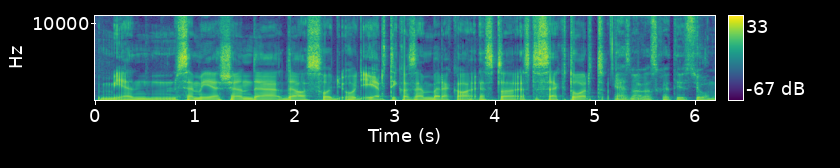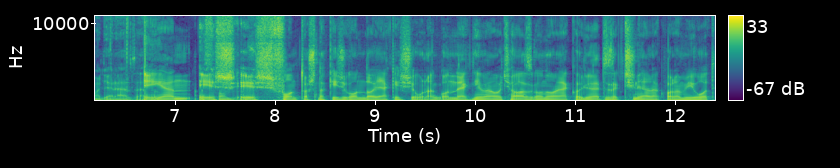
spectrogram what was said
milyen személyesen, de, de az, hogy, hogy értik az emberek a, ezt, a, ezt a szektort, ez meg az, hogy jó magyarázat. igen, Az és, fontos. és fontosnak is gondolják, és jónak gondolják. Nyilván, hogyha azt gondolják, hogy hát ezek csinálnak valami jót,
